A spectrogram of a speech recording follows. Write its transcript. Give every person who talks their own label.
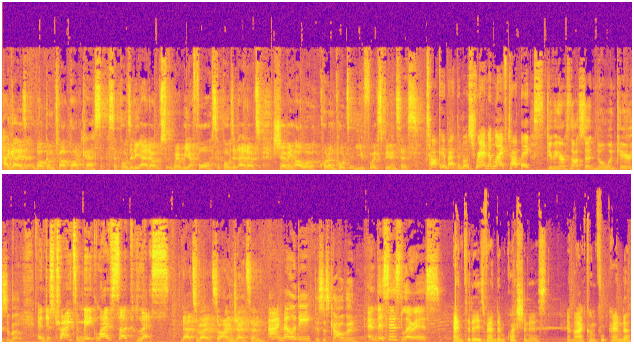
Speaker 1: Hi, guys, welcome to our podcast, Supposedly Adults, where we are four supposed adults sharing our quote unquote youthful experiences.
Speaker 2: talking about the most random life topics.
Speaker 3: Giving our thoughts that no one cares about.
Speaker 4: and just trying to make life suck less.
Speaker 1: That's right, so I'm Jensen.
Speaker 2: I'm Melody.
Speaker 3: This is Calvin.
Speaker 4: And this is Lyris.
Speaker 1: And today's random question is Am I a Kung Fu Panda?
